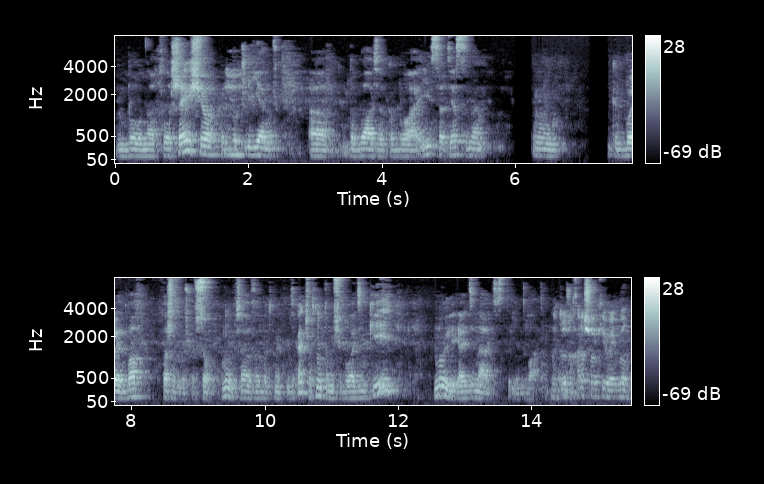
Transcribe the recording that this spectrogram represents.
было на флеше еще, как бы клиент до браузерка была, и, соответственно, как бы два флеша загрузка, все, ну, вся разработка на этом заканчивалась, ну, там еще был один QA, ну, и один артист или два. Там, ну, это уже хорошо QA был.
